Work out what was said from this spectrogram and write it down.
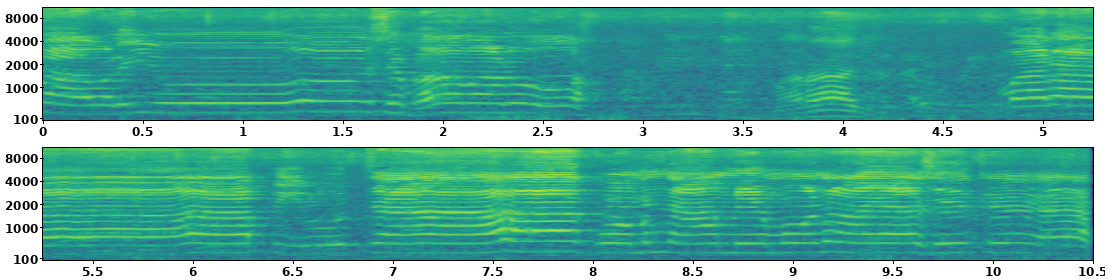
પાવળિયો છે મહારાજ. મારા પીલું ચા ગોમના મહેમાન આયા છે કે આ?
